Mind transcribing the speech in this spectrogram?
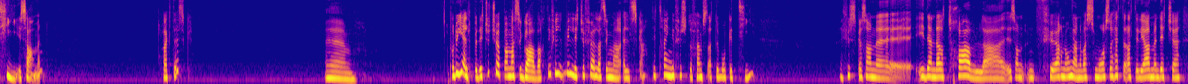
tid sammen. Faktisk. Eh, for du hjelper det ikke å kjøpe masse gaver. De vil ikke føle seg mer elska. De trenger først og fremst at du bruker tid. Jeg husker sånn eh, I den der travla sånn, Før når ungene var små, så het det alltid ja, men det er, ikke,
